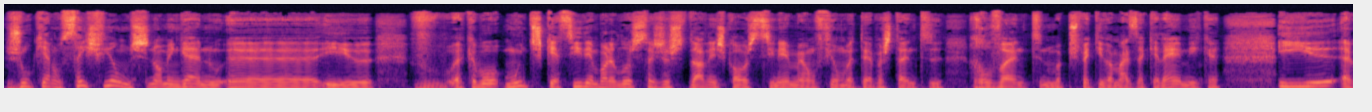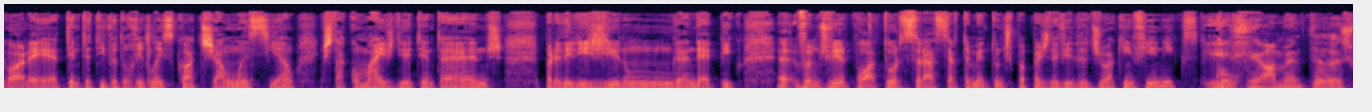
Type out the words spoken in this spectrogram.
julgo que eram seis filmes, se não me engano, eh, e v- acabou muito esquecido, embora ele hoje seja estudado em escolas de cinema, é um filme até bastante relevante numa perspectiva mais académica. E eh, agora é a tentativa do Ridley Scott, já um ancião, que está com mais de 80 anos, para dirigir um grande épico. Eh, Vamos ver, para o ator será certamente um dos papéis da vida de Joaquim Phoenix. E realmente das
